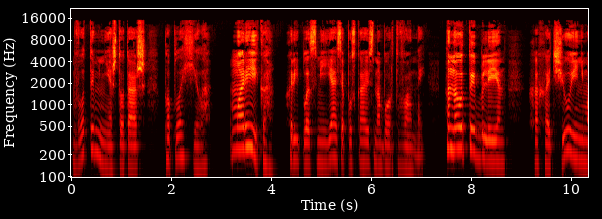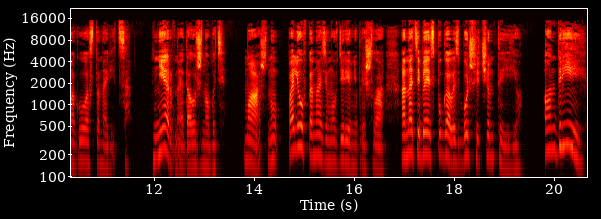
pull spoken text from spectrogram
Вот и мне что-то аж поплохело. «Марийка!» — хрипло смеясь, опускаюсь на борт в ванной. «Ну ты, блин!» Хохочу и не могу остановиться. Нервная должно быть. Маш, ну, Полевка на зиму в деревню пришла. Она тебя испугалась больше, чем ты ее. Андрей!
